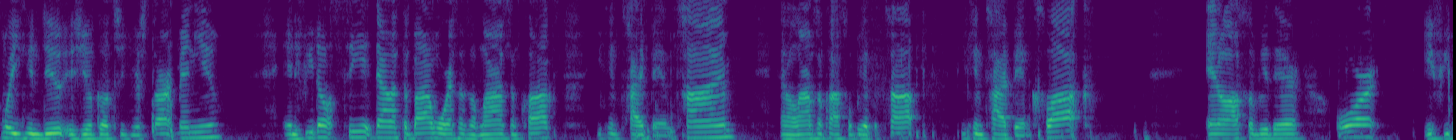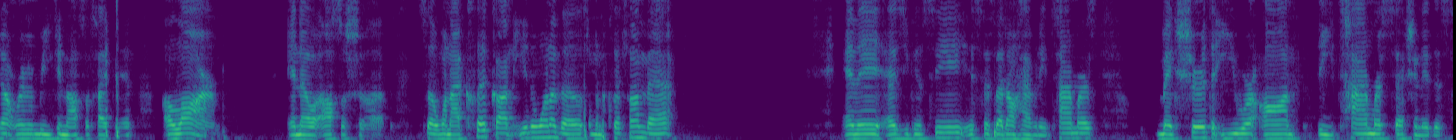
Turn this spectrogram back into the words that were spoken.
What you can do is you'll go to your start menu and if you don't see it down at the bottom where it says alarms and clocks, you can type in time and alarms and clocks will be at the top. You can type in clock and it'll also be there. Or if you don't remember, you can also type in alarm and it will also show up. So when I click on either one of those, I'm going to click on that. And then as you can see, it says I don't have any timers. Make sure that you are on the timer section. It is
